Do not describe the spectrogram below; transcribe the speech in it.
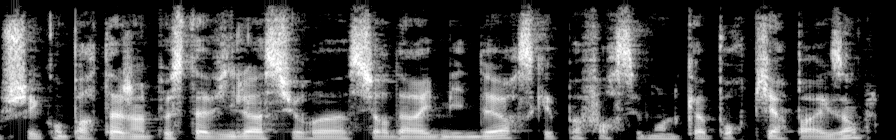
je sais qu'on partage un peu cet avis-là sur, sur Darin Binder, ce qui est pas forcément le cas pour Pierre par exemple,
